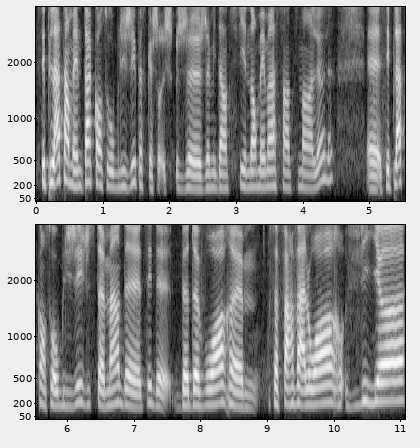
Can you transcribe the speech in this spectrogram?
C'est plate en même temps qu'on soit obligé, parce que je, je- je m'identifie énormément à ce sentiment-là. là. Euh, c'est plate qu'on soit obligé justement de, de, de devoir euh, se faire valoir via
